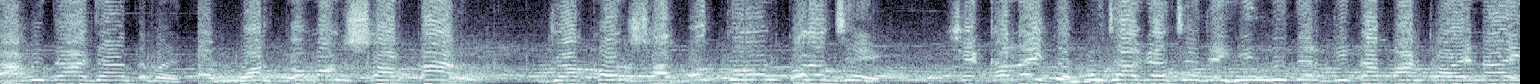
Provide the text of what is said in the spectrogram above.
দাবি দেওয়া জানাতে পারে। বর্তমান সরকার যখন শপথ গ্রহণ করেছে, সেখানেই তো বোঝা গেছে যে হিন্দুদের গীতা পাঠ হয় নাই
